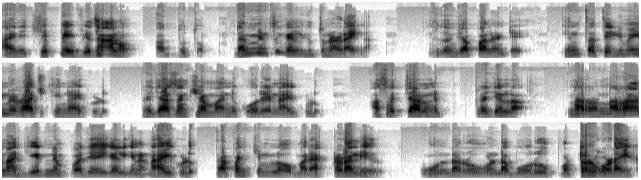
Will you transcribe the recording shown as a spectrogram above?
ఆయన చెప్పే విధానం అద్భుతం. నమ్మించగలుగుతున్నాడు ఆయన. నిజం చెప్పాలంటే ఇంత తెలివైన రాజకీయ నాయకుడు ప్రజా సంక్షేమాన్ని కోరే నాయకుడు అసత్యాలని ప్రజల నర నరాన జీర్ణింపజేయగలిగిన నాయకుడు ప్రపంచంలో మరెక్కడా లేరు. ఉండరు ఉండబోరు పుట్టరు కూడా ఇక.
